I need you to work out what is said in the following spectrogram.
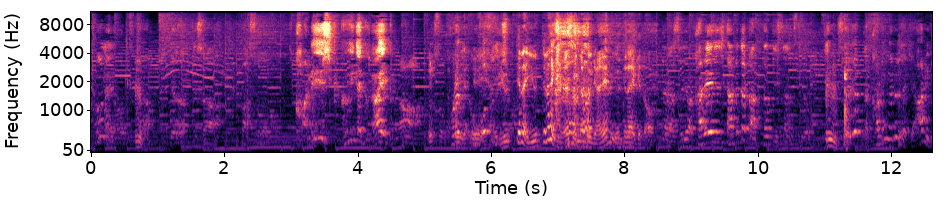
食わないの?」って言ったら「いやだってさまあそのカレーしか食いたくないから。これ残いやいやすでしょ」言ってない言ってないけどねそんなふうにはね。言ってないけど。だからそれはカレー食べたかったって言ってたんですけど、うん。えそれだったらカレーのルーだけあるよ。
